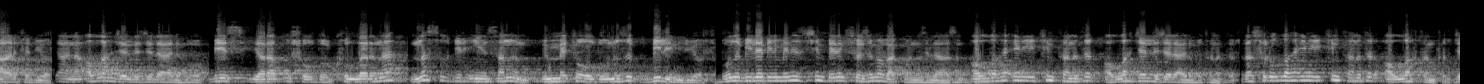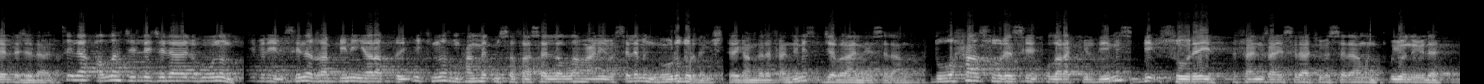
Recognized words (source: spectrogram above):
tarif ediyor. Yani Allah Celle Celaluhu biz yaratmış olduğu kullarına nasıl bir insanın ümmeti olduğunuzu bilin diyor. Bunu bilebilmeniz için benim sözüme bakmanız lazım. Allah'ı en iyi kim tanıtır? Allah Celle Celaluhu tanıtır. Resulullah'ı en iyi kim tanıtır? Allah tanıtır Celle Celaluhu. Mesela Allah Celle Celaluhu'nun Cibril senin Rabbinin yarattığı ilk nur Muhammed Mustafa sallallahu aleyhi ve sellemin nurudur demiş Peygamber Efendimiz Cebrail aleyhisselam. Duha suresi olarak bildiğimiz bir sureyi Efendimiz aleyhisselatü vesselamın bu yönüyle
